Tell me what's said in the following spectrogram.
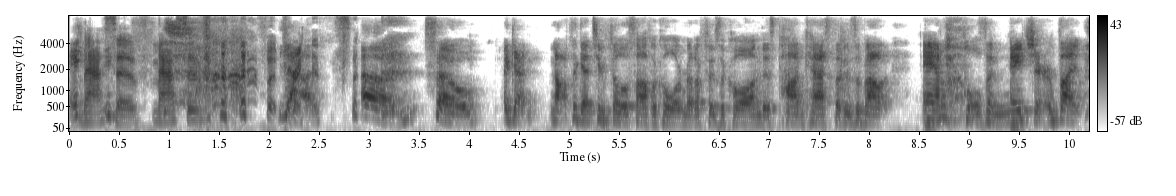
Massive, massive footprints. Yeah. Um, so, again, not to get too philosophical or metaphysical on this podcast that is about animals and nature. But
